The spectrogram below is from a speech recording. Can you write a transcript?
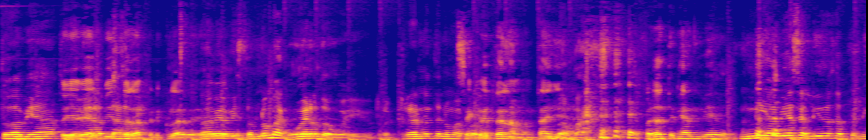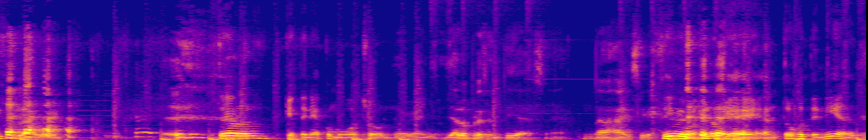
todavía tú ya habías visto tarde. la película de... No había visto, no me acuerdo, güey. Re- Realmente no me acuerdo. Secreto en la montaña. No mames. Pero tenías miedo. Ni había salido esa película, güey. Estoy hablando que tenía como 8 o 9 años. Ya lo presentías. eh. Ajá, sí. Sí, me imagino que antojo tenías, güey.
